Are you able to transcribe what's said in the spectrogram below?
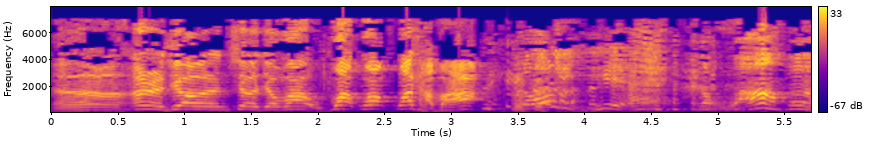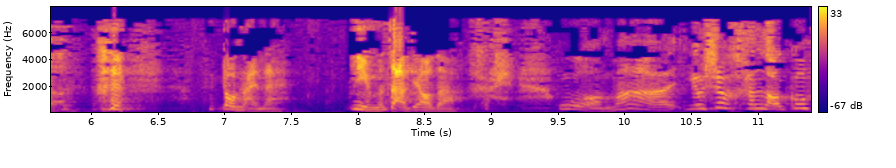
嗯，俺这叫叫叫娃娃娃娃他爸。老李，老王，嗯，豆奶奶，你们咋叫的？嗨，我嘛，有时候喊老公，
